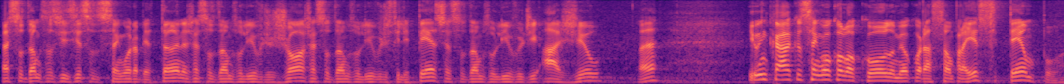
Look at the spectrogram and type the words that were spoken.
Já estudamos as visitas do Senhor a Betânia, já estudamos o livro de Jó, já estudamos o livro de Filipenses, já estudamos o livro de Ageu. Né? E o encargo que o Senhor colocou no meu coração para esse tempo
